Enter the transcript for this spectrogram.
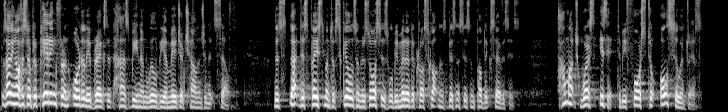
Presiding officer, preparing for an orderly Brexit has been and will be a major challenge in itself. This, that displacement of skills and resources will be mirrored across Scotland's businesses and public services. How much worse is it to be forced to also address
